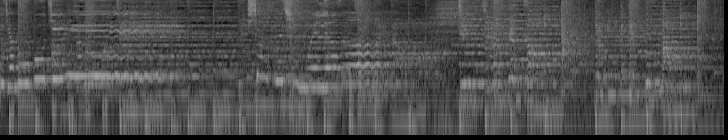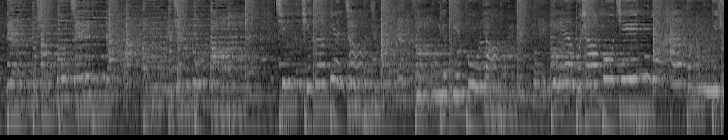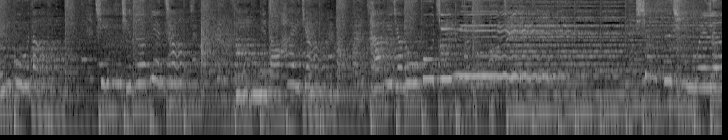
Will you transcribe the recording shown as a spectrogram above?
海角路不尽，相思情未了。青青河边草，悠悠天不老，野火烧不尽呀，风雨吹不倒。青青河边草，悠悠天不老。野火烧不尽呀，风雨吹。青青河边草，绵绵到海角，海角路不尽，相思情未了。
